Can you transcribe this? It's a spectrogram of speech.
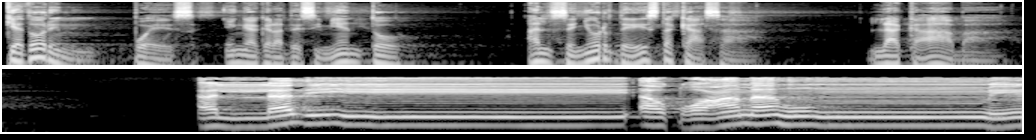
Que adoren, pues, en agradecimiento al Señor de esta casa, la Kaaba, الذي أطعمهم من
